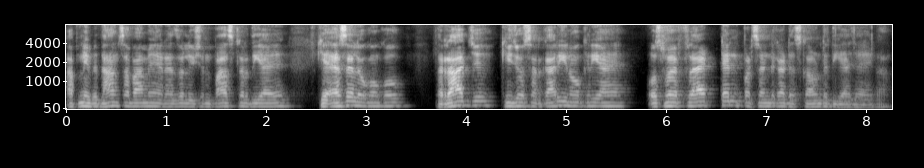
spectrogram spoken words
अपनी विधानसभा में रेज़ोल्यूशन पास कर दिया है कि ऐसे लोगों को राज्य की जो सरकारी नौकरियाँ हैं, उसमें फ्लैट 10% का डिस्काउंट दिया जाएगा।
